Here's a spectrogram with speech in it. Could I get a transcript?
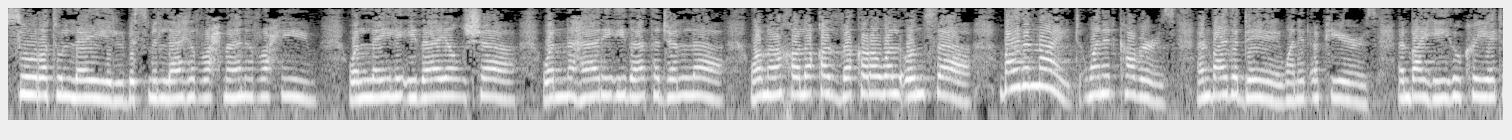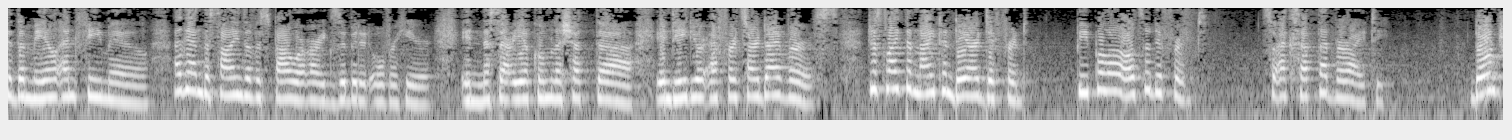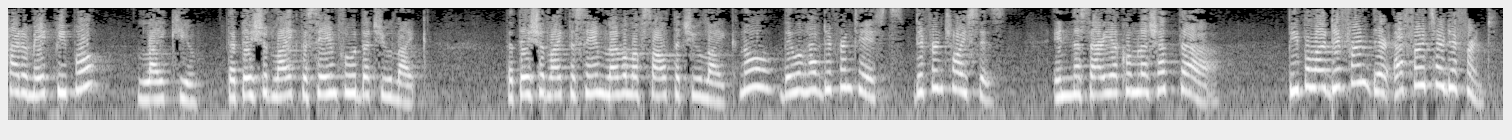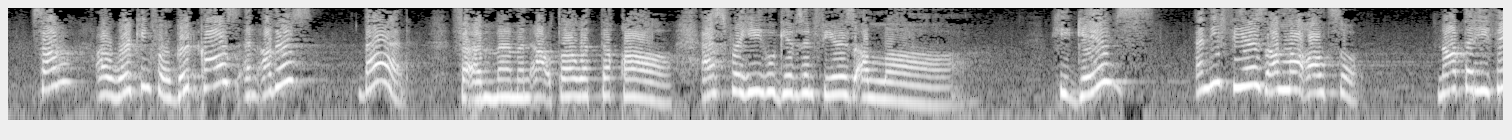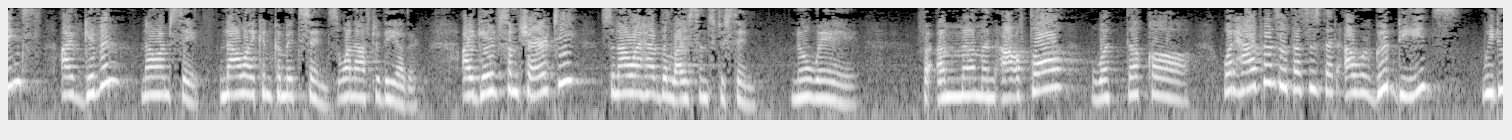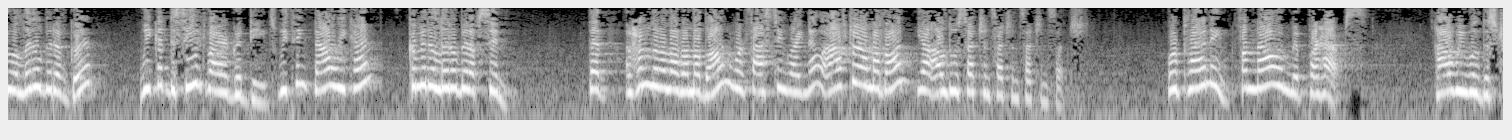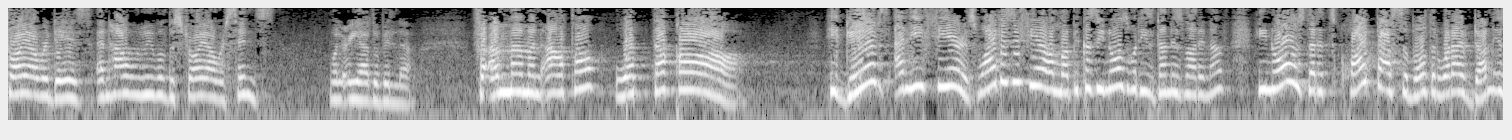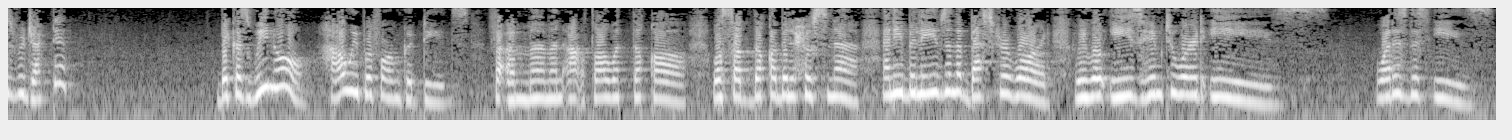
سورة الليل بسم الله الرحمن الرحيم والليل إذا يغشى والنهار إذا تجلى وما خلق الذكر والأنثى By the night when it covers and by the day when it appears and by He who created the male and female. Again the signs of His power are exhibited over here. إِنَّ سَعْيَكُمْ لَشَتَّى Indeed your efforts are diverse. Just like the night and day are different. People are also different. So accept that variety. Don't try to make people like you. That they should like the same food that you like. That they should like the same level of salt that you like. No, they will have different tastes, different choices. إِنَّ سَعْيَكُمْ لَشَتَّى People are different, their efforts are different. Some are working for a good cause and others, bad. فَأَمَّا مَنْ أَعْطَى وَاتَّقَى As for he who gives and fears Allah. He gives and he fears Allah also. Not that he thinks, I've given, now I'm safe. Now I can commit sins, one after the other. I gave some charity, so now I have the license to sin. No way. فَأَمَّا مَنْ أَعْطَى وَاتَّقَى What happens with us is that our good deeds, we do a little bit of good, we get deceived by our good deeds. We think now we can commit a little bit of sin. That, Alhamdulillah, Ramadan, we're fasting right now. After Ramadan, yeah, I'll do such and such and such and such. We're planning from now perhaps how we will destroy our days and how we will destroy our sins. وَالْعِيَاذُ بِاللَّهِ فَأَمَّا مَنْ أَعْطَى وَاتَّقَى He gives and he fears. Why does he fear Allah? Because he knows what he's done is not enough. He knows that it's quite possible that what I've done is rejected. Because we know how we perform good deeds. فَأَمَّا مَنْ أَعْطَى وَاتَّقَى وَصَدَّقَ بِالْحُسْنَى And he believes in the best reward. We will ease him toward ease. What is this ease?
